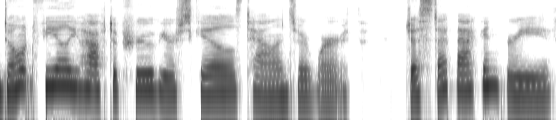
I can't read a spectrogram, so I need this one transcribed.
Don't feel you have to prove your skills, talents, or worth. Just step back and breathe,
